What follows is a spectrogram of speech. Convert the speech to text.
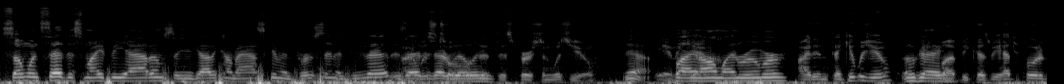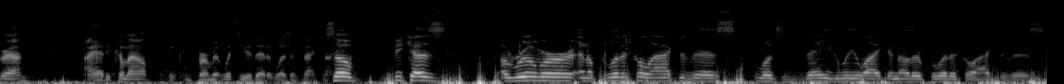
Someone said this might be Adam, so you gotta come ask him in person and do that. Is I that was is that told really? that this person was you. yeah, and by an online rumor. I didn't think it was you, Okay. but because we had the photograph, I had to come out and confirm it with you that it was in fact not. So because a rumor and a political activist looks vaguely like another political activist.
